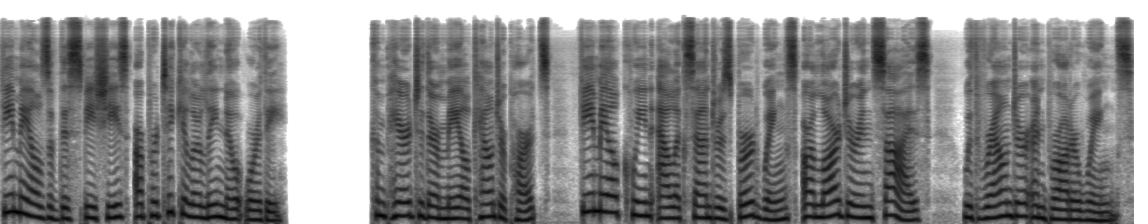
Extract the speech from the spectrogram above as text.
Females of this species are particularly noteworthy. Compared to their male counterparts, female Queen Alexandra's birdwings are larger in size, with rounder and broader wings.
